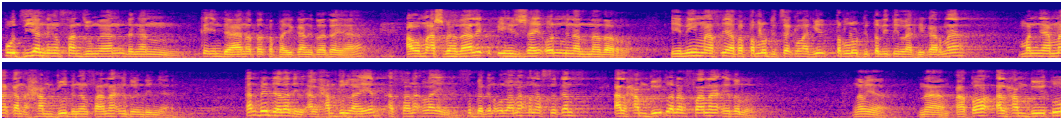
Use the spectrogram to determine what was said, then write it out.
pujian dengan sanjungan dengan keindahan atau kebaikan itu ada ya Aw ma asbah dzalik fihi syai'un minan nadhar. Ini masih apa perlu dicek lagi, perlu diteliti lagi karena menyamakan hamdu dengan sana itu intinya. Kan beda tadi, alhamdulillah lain, as-sana lain. Sebagian ulama menafsirkan alhamdu itu adalah sana itu loh. Namanya. Nah, atau alhamdu itu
